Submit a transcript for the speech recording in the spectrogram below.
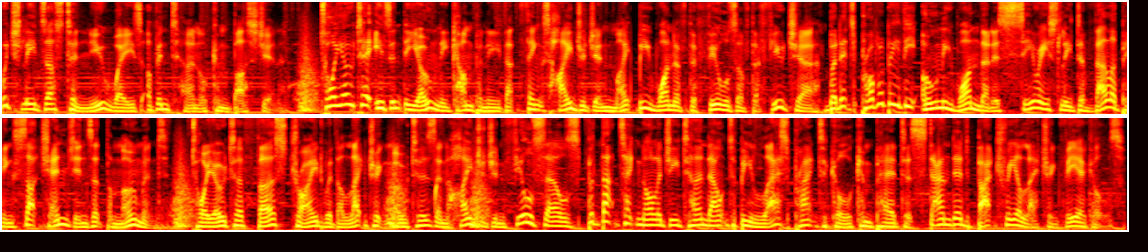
which leads us to new ways of internal combustion. Toyota isn't the only company that thinks hydrogen might be one of the fuels of the future, but it's probably the only one that is seriously developing such engines at the moment. Toyota first tried with electric motors and hydrogen fuel cells, but that technology turned out to be less practical compared to standard battery electric vehicles.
